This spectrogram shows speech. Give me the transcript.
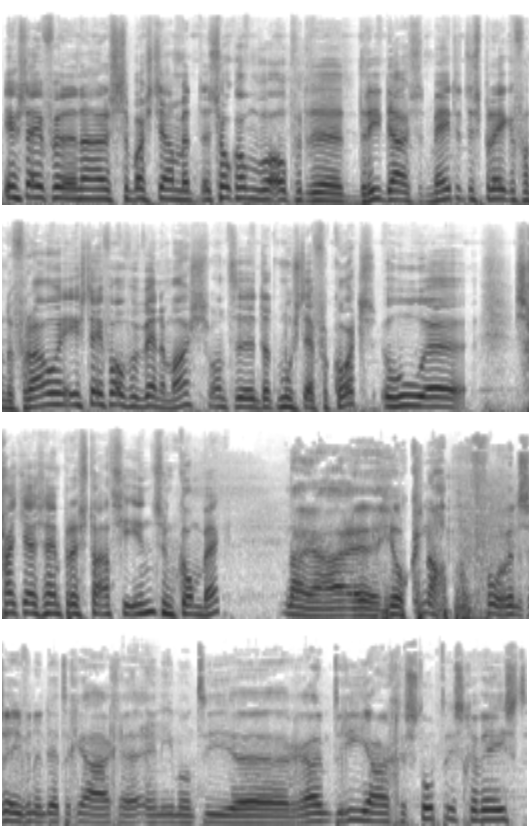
Eerst even naar Sebastian. Met, zo komen we over de 3000 meter te spreken van de vrouwen. Eerst even over Wennemars, want uh, dat moest even kort. Hoe uh, schat jij zijn prestatie in, zijn comeback? Nou ja, uh, heel knap voor een 37-jarige en iemand die ruim drie jaar gestopt is geweest.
